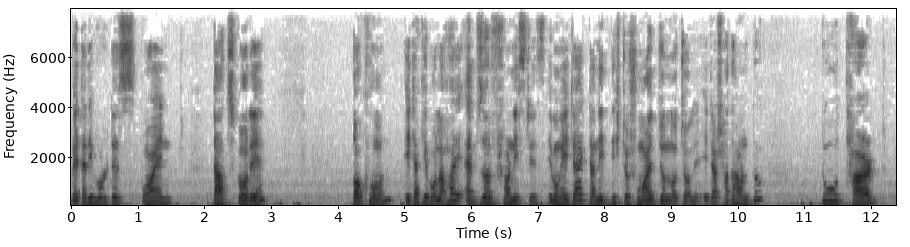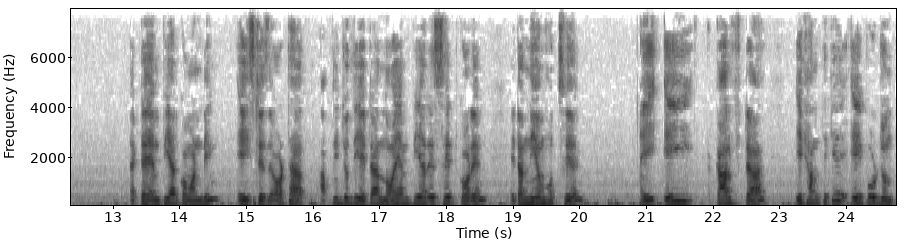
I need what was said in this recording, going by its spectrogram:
battery voltage point touch করে, তখন এটাকে বলা হয় অ্যাবজর্পশন স্টেজ এবং এটা একটা নির্দিষ্ট সময়ের জন্য চলে। এটা সাধারণত টু থার্ড একটা এম্পিয়ার কমান্ডিং এই স্টেজে অর্থাৎ আপনি যদি এটা নয় এম্পিয়ারে সেট করেন এটার নিয়ম হচ্ছে এই এই কার্ভটা এখান থেকে এই পর্যন্ত,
